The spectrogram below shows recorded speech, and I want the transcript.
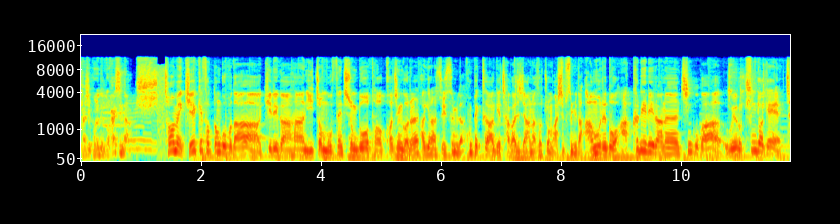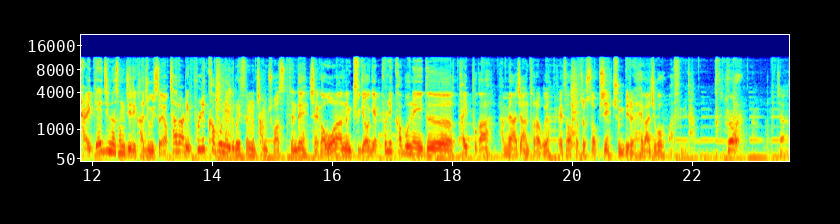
다시 보여드리도록 하겠습니다. 처음에 기획했었던 것보다 길이가 한 2.5cm 정도 더 커진 거를 확인할 수 있습니다. 콤팩트하게 작아지지 않아서 좀 아쉽습니다. 아무래도 아크릴이라는 친구가 의외로 충격에 잘 깨지는 성질이 가지고 있어요. 차라리 폴리카보네이트로 했으면 참 좋았을 텐데 제가 원하는 규격의 폴리카보네이트 파이프가 판매하지 않더라고요. 그래서 어쩔 수 없이 준비를 해가지고 왔습니다. 자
